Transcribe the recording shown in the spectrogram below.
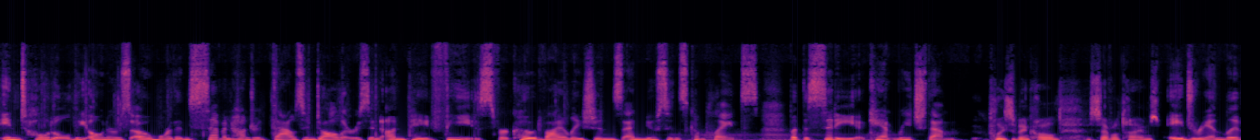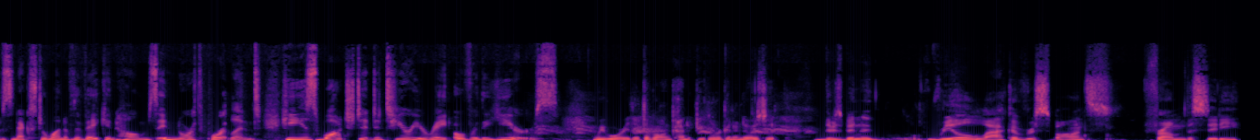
In total, the owners owe more than $700,000 in unpaid fees for code violations and nuisance complaints, but the city can't reach them. Police have been called several times. Adrian lives next to one of the vacant homes in North Portland. He's watched it deteriorate over the years. We worry that the wrong kind of people are going to notice it. There's been a real lack of response from the city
